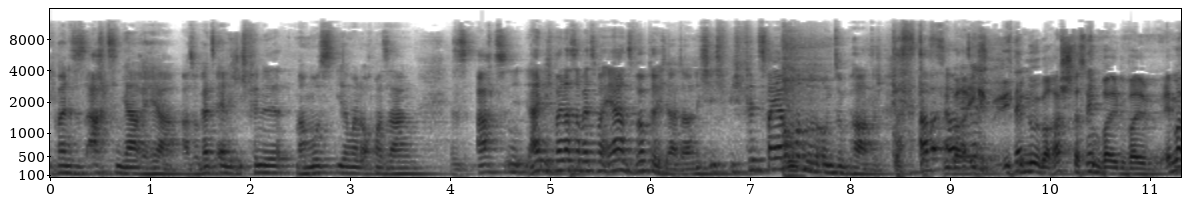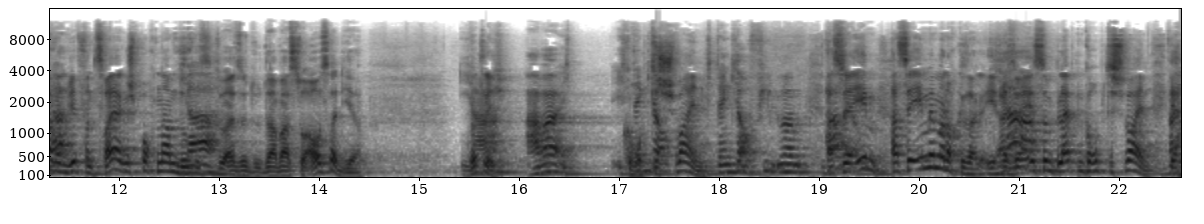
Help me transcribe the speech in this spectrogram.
ich meine, es ist 18 Jahre her. Also ganz ehrlich, ich finde, man muss irgendwann auch mal sagen, es ist 18. Nein, ich meine das aber jetzt mal ernst, wirklich, Alter. Und ich, ich, ich finde Zweier auch un unsympathisch. Das, das aber, aber ich, ich bin nur überrascht, dass wenn, du, weil, weil immer ja, wenn wir von Zweier gesprochen haben, du ja, bist, du, also du, da warst du außer dir. Ja, Wirklich. Aber ich, ich korruptes denke auch, Schwein. Ich denke ja auch viel über. Hast du ja eben, hast du ja eben immer noch gesagt. Also ja, er ist und bleibt ein korruptes Schwein. Ja,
